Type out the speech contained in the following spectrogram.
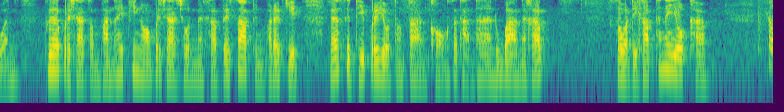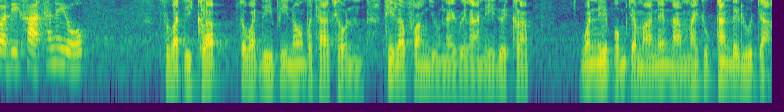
วน เพื่อประชาสัมพันธ์ให้พี่น้องประชาชนนะครับได้ทราบถึงภารกิจ และสิทธิประโยชน์ต่างๆ ของสถานธนานุบาลนะครับ สวัสดีครับท่านนายกครับ สวัสดีค่ะท่านนายก สวัสดีครับ สวัสดีพี่น้องประชาชนที่รับฟังอยู่ในเวลานี้ด้วยครับ วันนี้ผมจะมาแนะนำให้ทุกท่านได้รู้จัก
